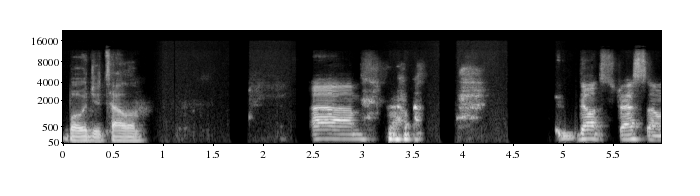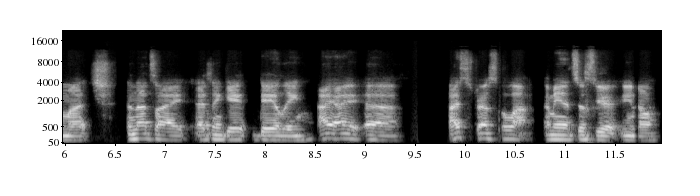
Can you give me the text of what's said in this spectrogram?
what would you tell him? Um, don't stress so much, and that's why I think it daily. I I uh, I stress a lot. I mean, it's just your, you know,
